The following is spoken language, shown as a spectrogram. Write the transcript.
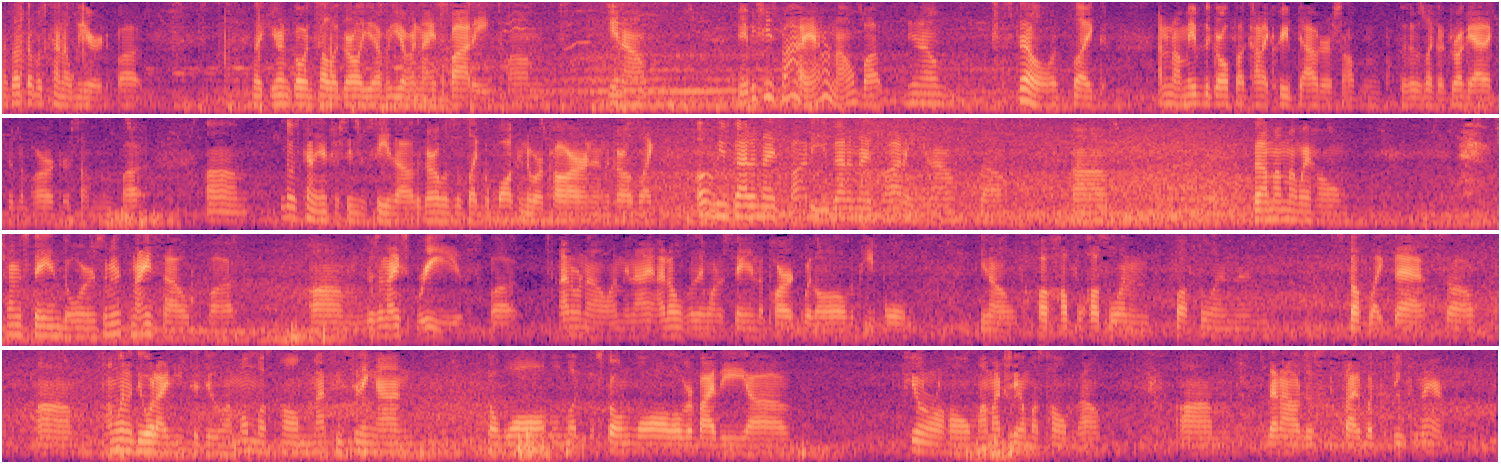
I thought that was kind of weird, but like you're gonna go and tell a girl you have a, you have a nice body. Um, you know, maybe she's bi. I don't know, but you know, still, it's like I don't know. Maybe the girl felt kind of creeped out or something because it was like a drug addict in the park or something. But um, it was kind of interesting to see though. The girl was just like walking to her car, and then the girl's like, "Oh, you've got a nice body. You've got a nice body," you know. So, um, but I'm on my way home. Trying to stay indoors. I mean, it's nice out, but um, there's a nice breeze. But I don't know. I mean, I, I don't really want to stay in the park with all the people, you know, hustling and fuffling and stuff like that. So um, I'm gonna do what I need to do. I'm almost home. I'm actually sitting on the wall, like the stone wall over by the uh, funeral home. I'm actually almost home now. Um, then I'll just decide what to do from there.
